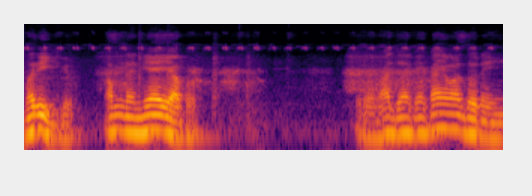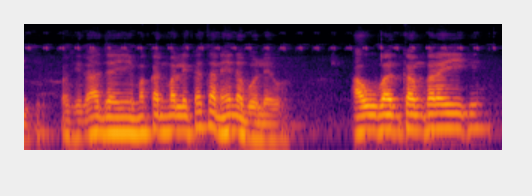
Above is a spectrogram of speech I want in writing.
મરી ગયો. અમને ન્યાય આપો. રાજા કે કાંઈ વાંધો નહીં. પછી રાજા એ મકાન માલિક હતા ને એને બોલાવ્યો. આવું બાંધકામ કરાય કે?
